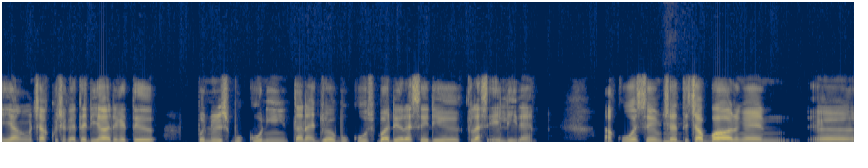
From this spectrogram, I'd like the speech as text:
yang macam aku cakap tadi lah dia kata penulis buku ni tak nak jual buku sebab dia rasa dia kelas elit kan. Aku rasa macam Hmm. tercabar dengan uh,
